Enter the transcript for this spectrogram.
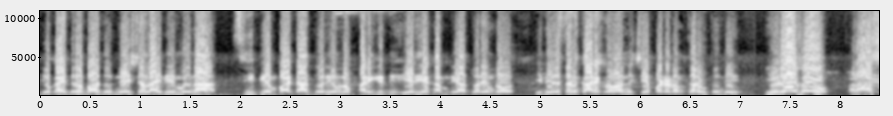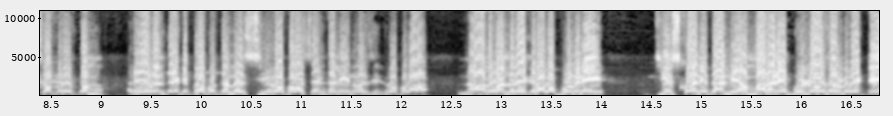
ఈ యొక్క హైదరాబాద్ నేషనల్ హైవే మీద సిపిఎం పార్టీ ఆధ్వర్యంలో పరిగి ఏరియా కమిటీ ఆధ్వర్యంలో ఈ నిరసన కార్యక్రమాన్ని చేపట్టడం జరుగుతుంది. ఈ రోజు రాష్ట్ర ప్రభుత్వం రేవంత్ రెడ్డి ప్రభుత్వం ఎస్సీ లోపల సెంట్రల్ యూనివర్సిటీ లోపల నాలుగు వందల ఎకరాల భూమిని తీసుకొని దాన్ని అమ్మారని బుల్డోజర్లు పెట్టి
